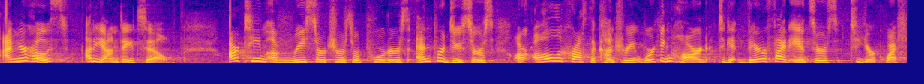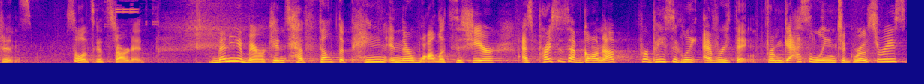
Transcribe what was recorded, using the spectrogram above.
I'm your host, Ariane Datil. Our team of researchers, reporters, and producers are all across the country working hard to get verified answers to your questions. So let's get started. Many Americans have felt the pain in their wallets this year as prices have gone up for basically everything, from gasoline to groceries,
